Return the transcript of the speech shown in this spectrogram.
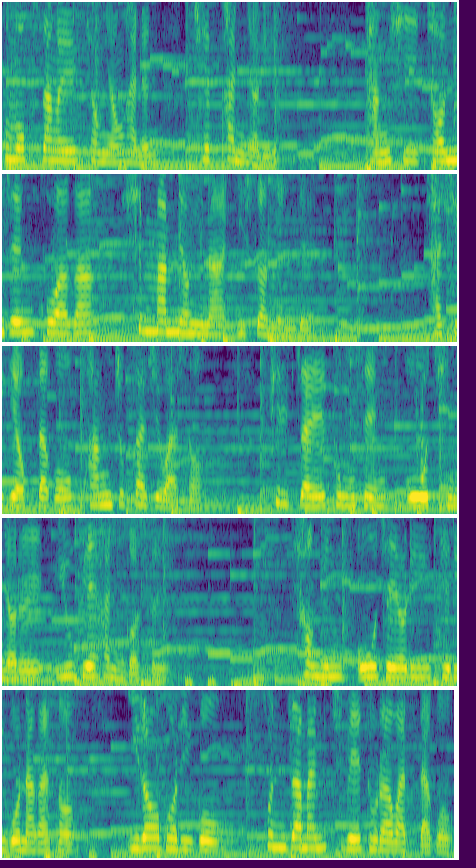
포목상을 경영하는 최판열이 당시 전쟁 고아가 10만 명이나 있었는데 자식이 없다고 광주까지 와서 필자의 동생 오진열을 유괴한 것을 형인 오재열이 데리고 나가서 잃어버리고 혼자만 집에 돌아왔다고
